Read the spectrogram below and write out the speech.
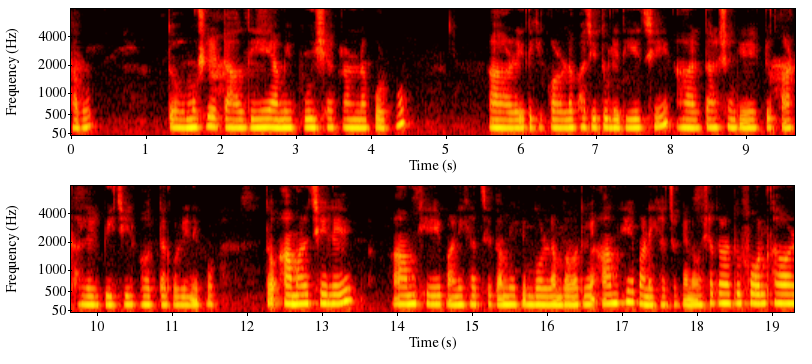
খাব। তো মুসুরের ডাল দিয়ে আমি পুঁই শাক রান্না করব। আর এদিকে করলা ভাজি তুলে দিয়েছি। আর তার সঙ্গে একটু কাঁঠালের বিচির ভর্তা করে নেব। তো আমার ছেলে আম খেয়ে পানি খাচ্ছে, তো আমি ওকে বললাম, বাবা, তুমি আম খেয়ে পানি খাচ্ছ কেন? সাধারণত ফল খাওয়ার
